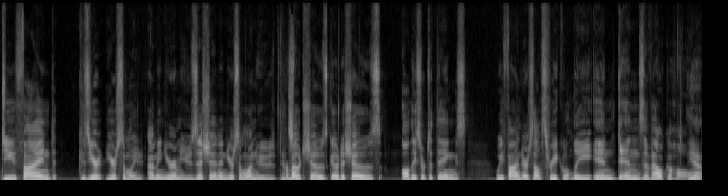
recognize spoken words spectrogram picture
Do you find because you're you're someone I mean you're a musician and you're someone who promotes shows, go to shows, all these sorts of things. We find ourselves frequently in dens of alcohol. yeah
